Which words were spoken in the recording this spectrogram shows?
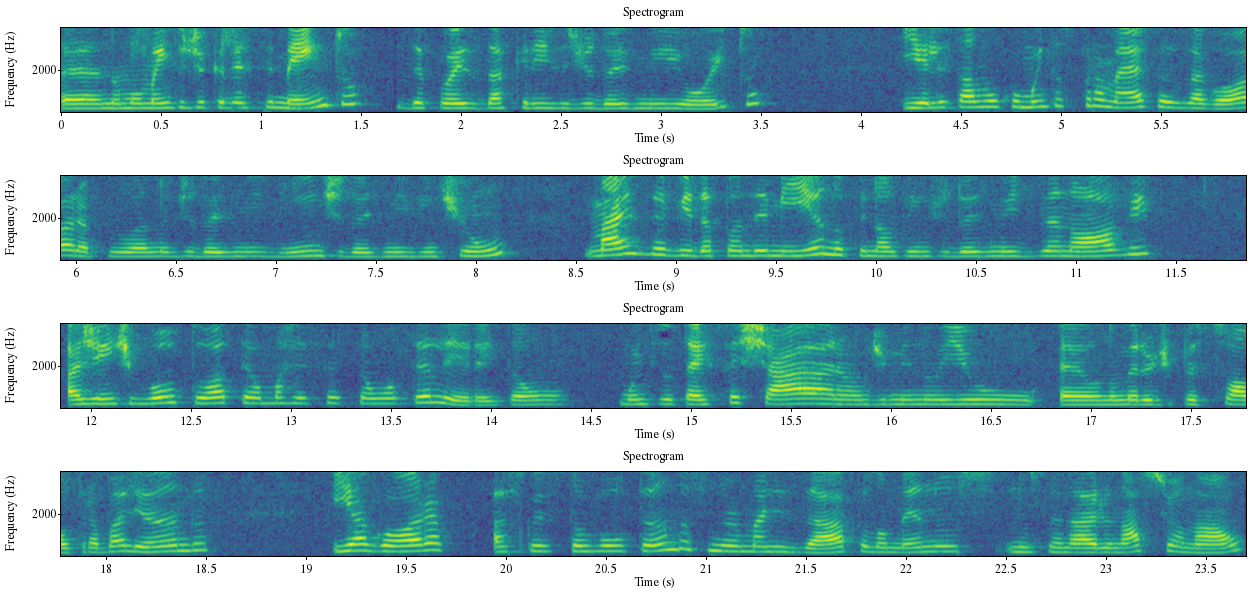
é, no momento de crescimento, depois da crise de 2008, e eles estavam com muitas promessas agora para o ano de 2020, 2021, mas devido à pandemia, no finalzinho de 2019, a gente voltou a ter uma recessão hoteleira. Então, muitos hotéis fecharam, diminuiu é, o número de pessoal trabalhando, e agora as coisas estão voltando a se normalizar, pelo menos no cenário nacional.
